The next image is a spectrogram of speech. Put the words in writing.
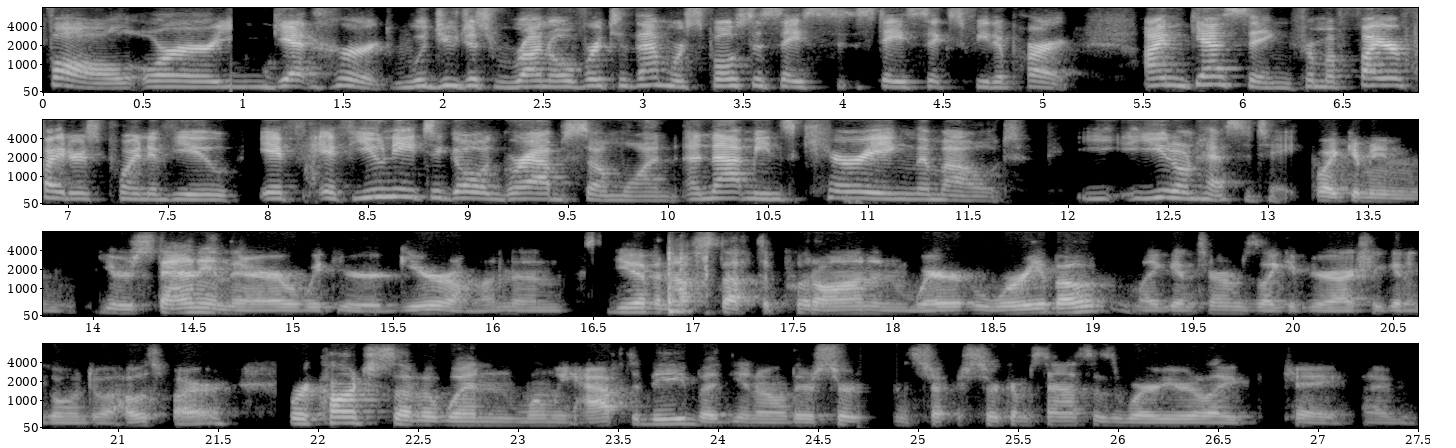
fall or get hurt, would you just run over to them? We're supposed to say stay six feet apart. I'm guessing from a firefighter's point of view, if if you need to go and grab someone, and that means carrying them out, you don't hesitate. Like, I mean, you're standing there with your gear on, and you have enough stuff to put on and wear, worry about. Like in terms, like if you're actually going to go into a house fire, we're conscious of it when when we have to be. But you know, there's certain circumstances where you're like, okay, I'm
